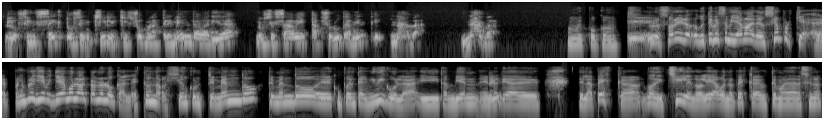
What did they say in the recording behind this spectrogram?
los insectos en Chile, que son una tremenda variedad, no se sabe absolutamente nada, nada. Muy poco. Eh, Profesor, lo, que usted me me llama la atención porque, por ejemplo, llevémoslo al plano local. Esta es una región con tremendo, tremendo eh, componente agrícola y también en el área de, de, la pesca. Bueno, y Chile en realidad, bueno, pesca es un tema nacional.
